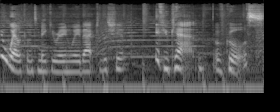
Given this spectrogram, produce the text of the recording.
you're welcome to make your own way back to the ship. If you can, of course.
